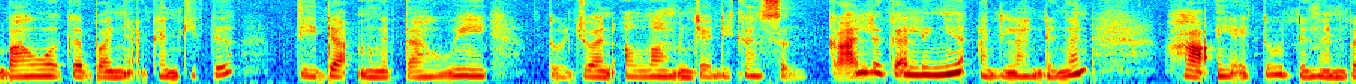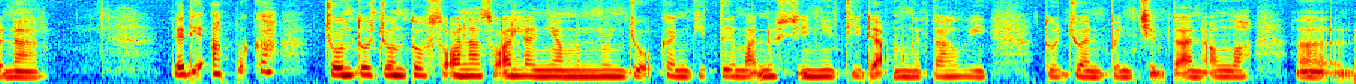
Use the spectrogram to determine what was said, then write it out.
bahawa kebanyakan kita tidak mengetahui tujuan Allah menjadikan segala-galanya adalah dengan hak iaitu dengan benar. Jadi apakah contoh-contoh soalan-soalan yang menunjukkan kita manusia ini tidak mengetahui tujuan penciptaan Allah uh,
